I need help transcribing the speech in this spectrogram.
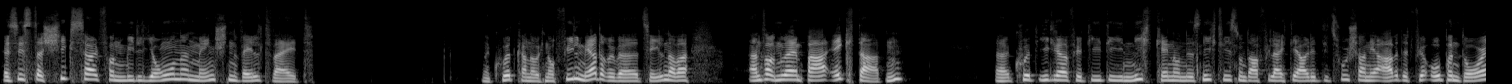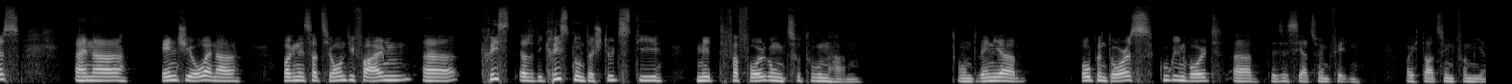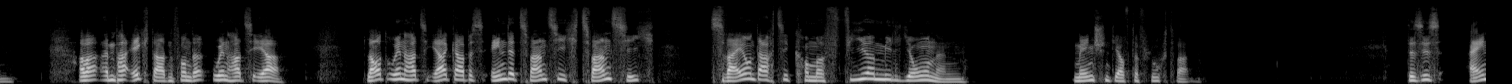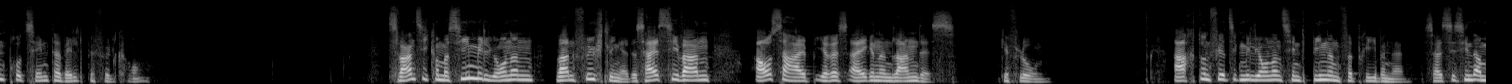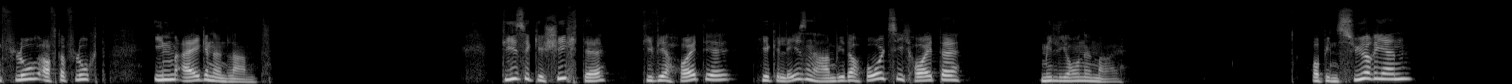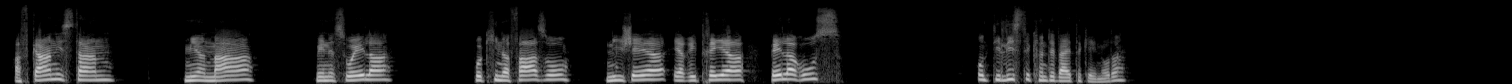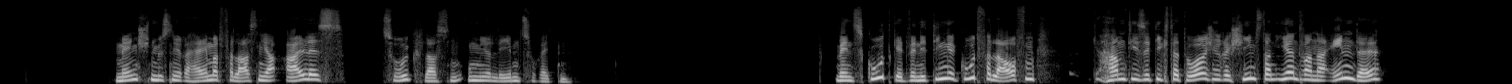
Es ist das Schicksal von Millionen Menschen weltweit. Na, Kurt kann euch noch viel mehr darüber erzählen, aber einfach nur ein paar Eckdaten. Äh, Kurt Igler, für die, die ihn nicht kennen und es nicht wissen und auch vielleicht die alle, die zuschauen, er arbeitet für Open Doors, einer NGO, einer Organisation, die vor allem äh, Christ, also die Christen unterstützt, die mit Verfolgung zu tun haben. Und wenn ihr Open Doors googeln wollt, äh, das ist sehr zu empfehlen, euch da zu informieren. Aber ein paar Eckdaten von der UNHCR. Laut UNHCR gab es Ende 2020 82,4 Millionen Menschen, die auf der Flucht waren. Das ist ein Prozent der Weltbevölkerung. 20,7 Millionen waren Flüchtlinge. Das heißt, sie waren außerhalb ihres eigenen Landes geflohen. 48 Millionen sind Binnenvertriebene. Das heißt, sie sind auf der Flucht im eigenen Land. Diese Geschichte, die wir heute hier gelesen haben, wiederholt sich heute Millionenmal. Ob in Syrien, Afghanistan, Myanmar, Venezuela, Burkina Faso, Niger, Eritrea, Belarus und die Liste könnte weitergehen, oder? Menschen müssen ihre Heimat verlassen, ja alles zurücklassen, um ihr Leben zu retten. Wenn es gut geht, wenn die Dinge gut verlaufen, haben diese diktatorischen Regimes dann irgendwann ein Ende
